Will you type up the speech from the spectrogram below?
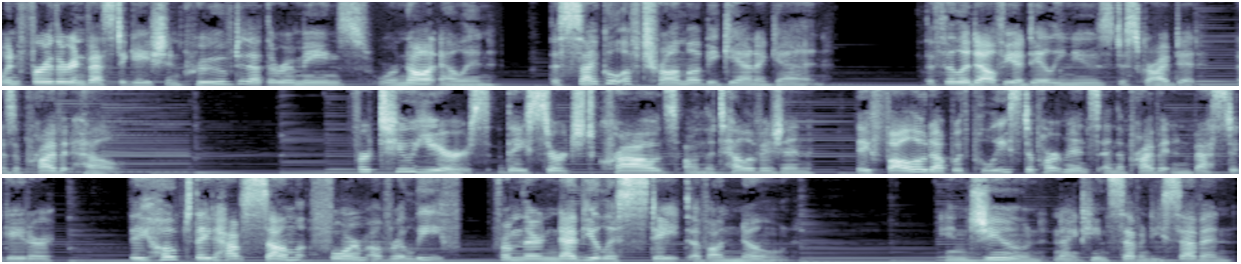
When further investigation proved that the remains were not Ellen, the cycle of trauma began again. The Philadelphia Daily News described it as a private hell. For two years, they searched crowds on the television. They followed up with police departments and the private investigator. They hoped they'd have some form of relief from their nebulous state of unknown. In June 1977,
